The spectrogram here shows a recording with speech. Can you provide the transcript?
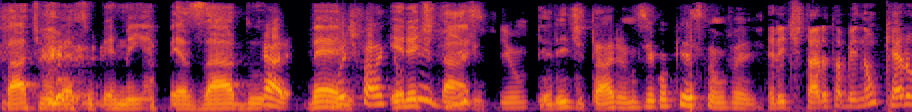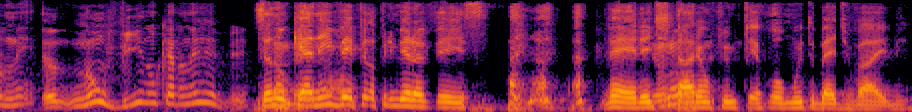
Batman vs Superman é pesado. Cara, velho, vou te falar que hereditário. eu filme. Hereditário, eu não sei qual questão, velho. Hereditário eu também não quero nem. Eu não vi e não quero nem rever. Você não Também quer nem não. ver pela primeira vez. velho, Hereditário é um filme de terror muito bad vibe.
